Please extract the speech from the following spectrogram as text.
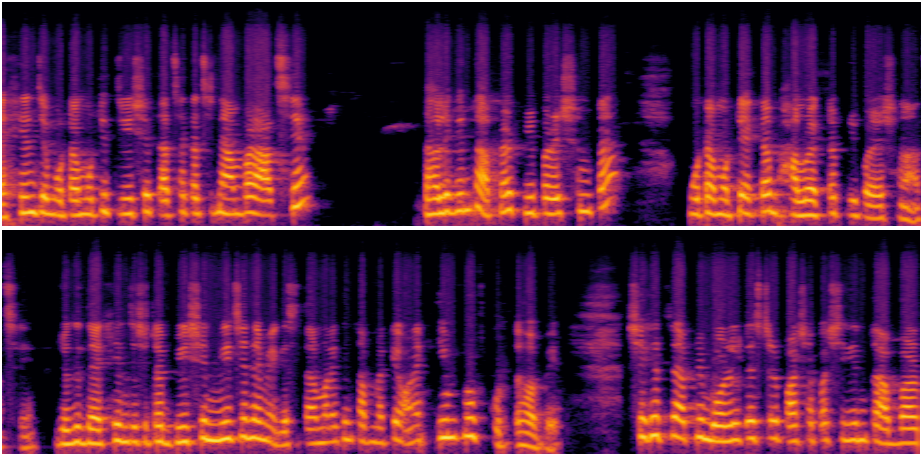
দেখেন যে মোটামুটি ত্রিশের কাছাকাছি নাম্বার আছে, তাহলে কিন্তু আপনার প্রিপারেশনটা মোটামুটি একটা ভালো একটা প্রিপারেশন আছে। যদি দেখেন যে সেটা বিশের নিচে নেমে গেছে, তার মানে কিন্তু আপনাকে অনেক ইমপ্রুভ করতে হবে। সেক্ষেত্রে আপনি মডেল টেস্টের পাশাপাশি কিন্তু আবার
